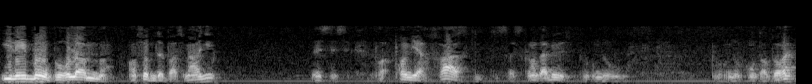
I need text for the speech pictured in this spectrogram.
il est bon pour l'homme, en somme, de ne pas se marier. C'est première phrase qui, serait scandaleuse pour nos, pour nos contemporains.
